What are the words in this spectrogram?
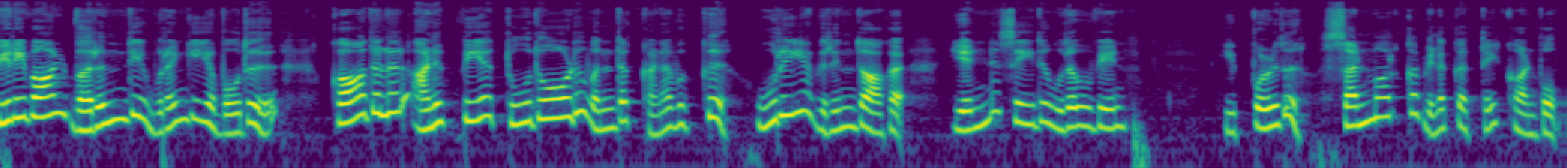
பிரிவால் வருந்தி உறங்கியபோது காதலர் அனுப்பிய தூதோடு வந்த கனவுக்கு உரிய விருந்தாக என்ன செய்து உதவுவேன்? இப்பொழுது சன்மார்க்க விளக்கத்தை காண்போம்.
